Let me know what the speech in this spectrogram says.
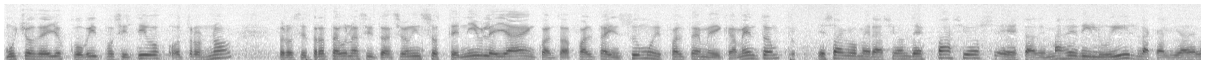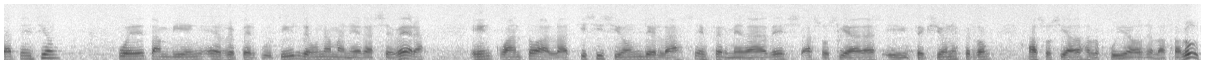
muchos de ellos COVID positivos, otros no, pero se trata de una situación insostenible ya en cuanto a falta de insumos y falta de medicamentos. Esa aglomeración de espacios, este, además de diluir la calidad de la atención, puede también eh, repercutir de una manera severa en cuanto a la adquisición de las enfermedades asociadas, infecciones, perdón, asociadas a los cuidados de la salud.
